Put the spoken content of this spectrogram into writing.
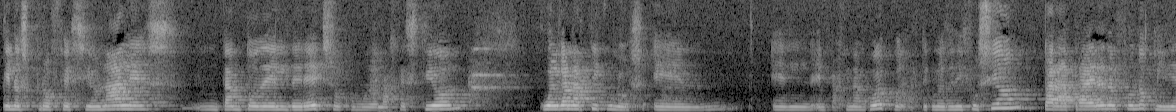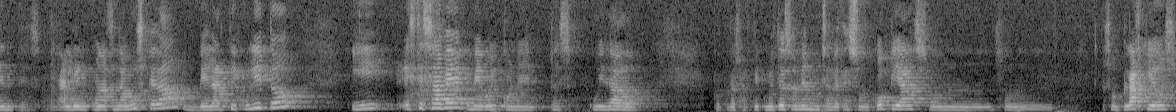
que los profesionales, tanto del derecho como de la gestión, cuelgan artículos en, en, páginas web con artículos de difusión para atraer en el fondo clientes. Alguien cuando hace una búsqueda ve el articulito y este sabe, me voy con él. Entonces, cuidado, porque los artículos también muchas veces son copias, son, son, son plagios,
